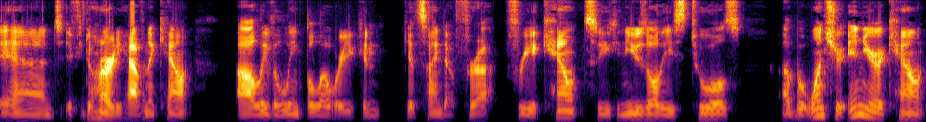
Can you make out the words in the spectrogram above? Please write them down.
and if you don't already have an account, I'll leave a link below where you can get signed up for a free account so you can use all these tools. Uh, but once you're in your account,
